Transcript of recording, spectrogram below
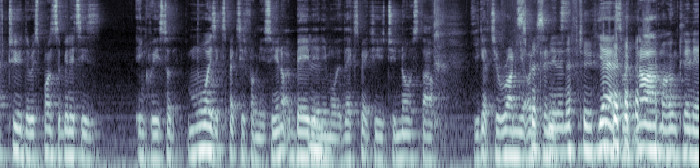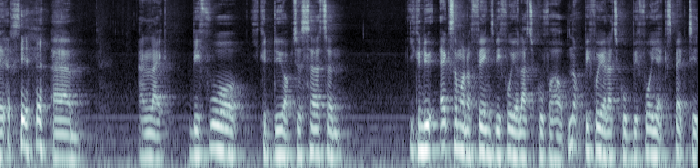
F two, the responsibilities increase, so more is expected from you. So you're not a baby Mm. anymore. They expect you to know stuff. You get to run your own Especially in clinics. an F2. yeah, so now I have my own clinics. Um, and like before, you could do up to a certain. You can do X amount of things before you're allowed to call for help. Not before you're allowed to call, before you're expected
